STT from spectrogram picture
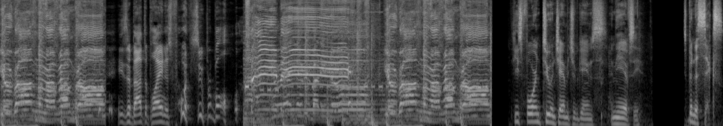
You're wrong, wrong, wrong, wrong. He's about to play in his fourth Super Bowl. He's 4 and 2 in championship games in the AFC. He's been to 6.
